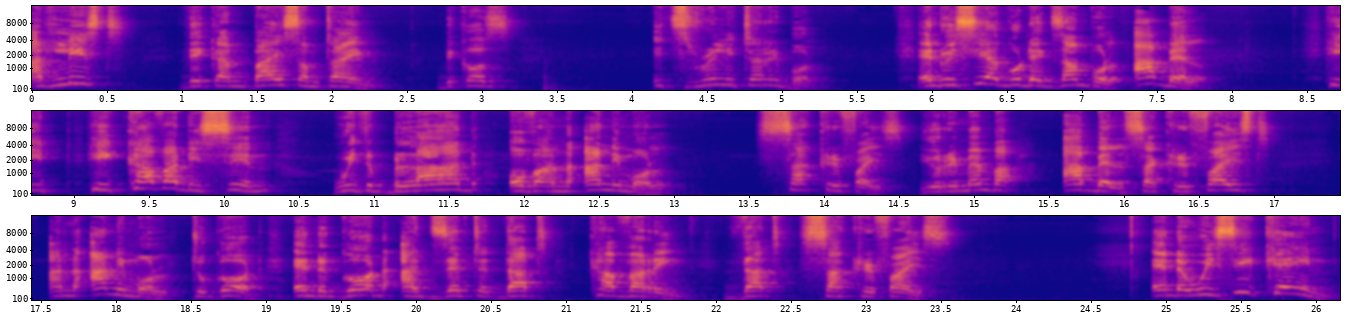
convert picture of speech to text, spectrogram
at least they can buy some time because it's really terrible. And we see a good example. Abel he he covered his sin with blood of an animal sacrifice. You remember Abel sacrificed an animal to God, and God accepted that covering, that sacrifice. And we see Cain.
